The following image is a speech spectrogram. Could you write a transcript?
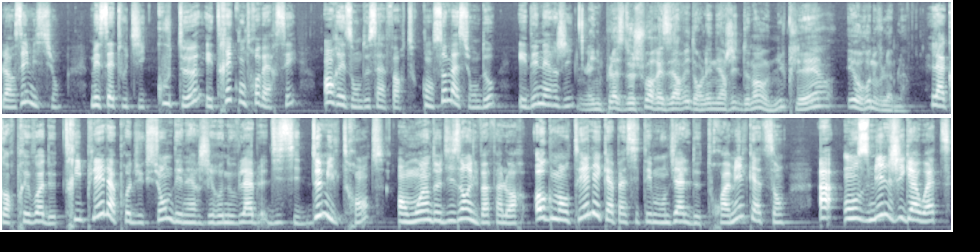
leurs émissions. Mais cet outil coûteux et très controversé en raison de sa forte consommation d'eau et d'énergie. Il y a une place de choix réservée dans l'énergie de demain au nucléaire et au renouvelable. L'accord prévoit de tripler la production d'énergie renouvelable d'ici 2030. En moins de 10 ans, il va falloir augmenter les capacités mondiales de 3400 à 11 000 gigawatts.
